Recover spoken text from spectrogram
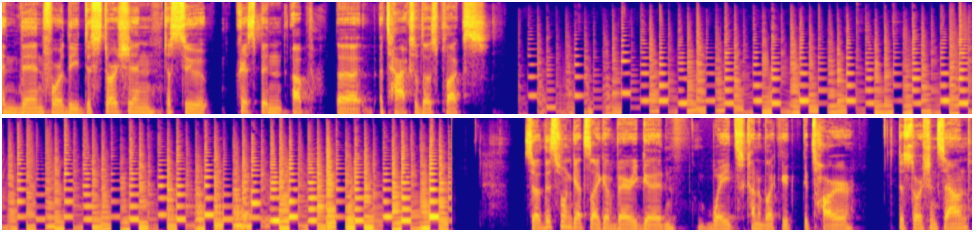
And then for the distortion, just to crispen up the attacks of those plucks, So this one gets like a very good weight, kind of like a guitar distortion sound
